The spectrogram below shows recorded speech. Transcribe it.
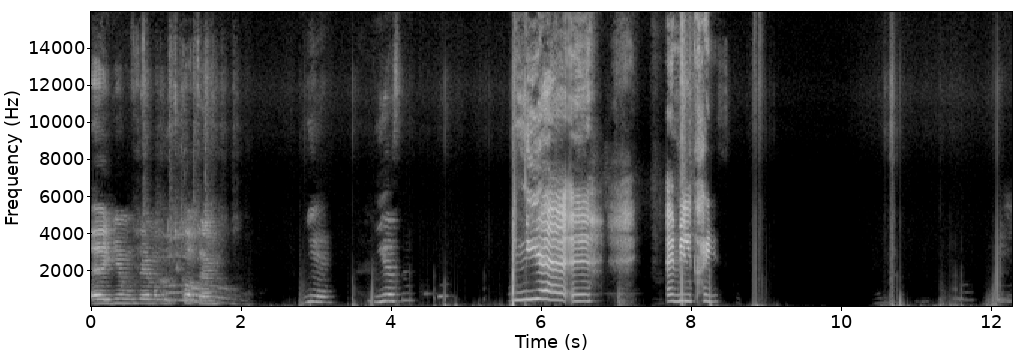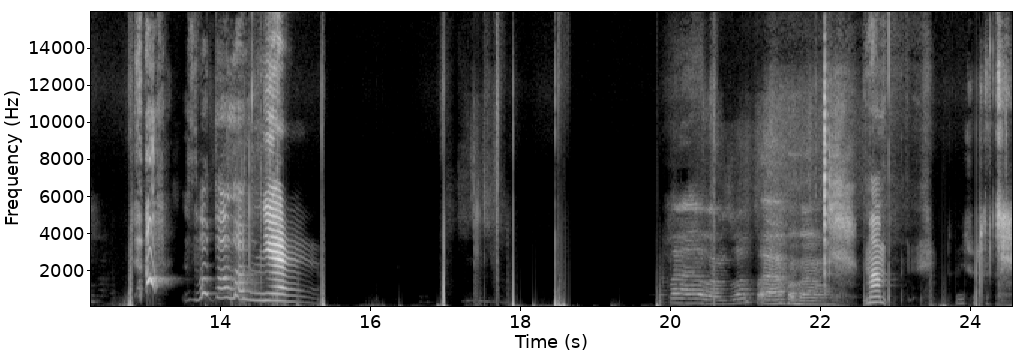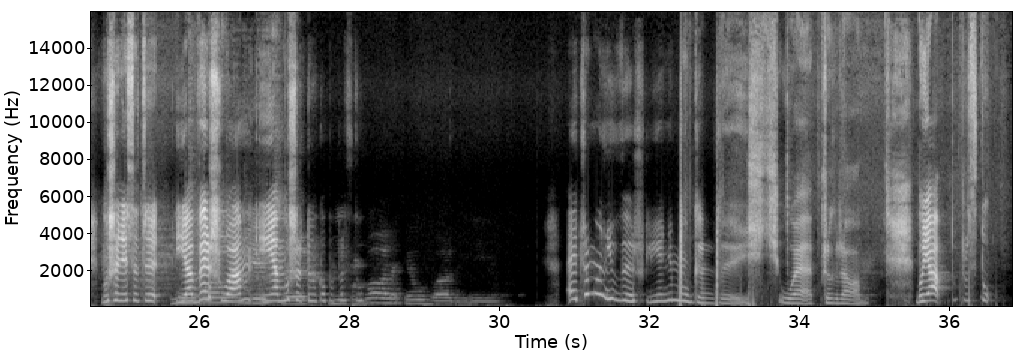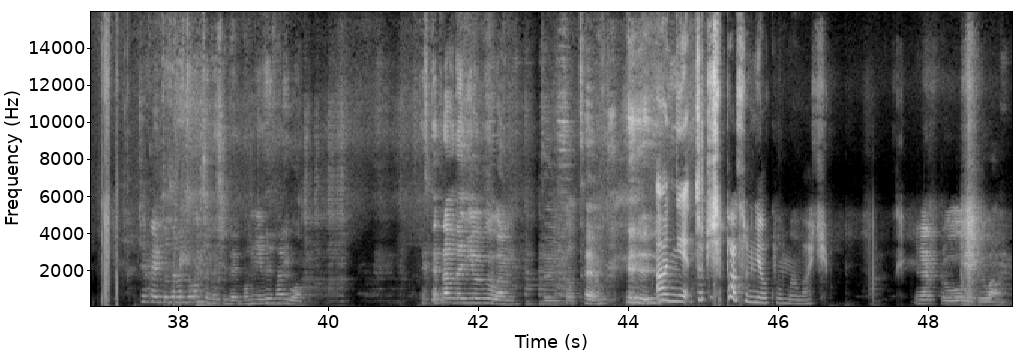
Ej, nie mów, że ja mogę być kotem. Nie. Jestem. Nie. Y, Emilka jest. Złapała mnie. Złapałam, złapałam. Mam. Muszę niestety. Ja wyszłam i ja muszę tylko po Nie prostu. pozwolę się uwolnić. Ej, czemu oni wyszli? Ja nie mogę wyjść. Łe, przegrałam. Bo ja po prostu. Czekaj, to zaraz dołączę do ciebie, bo mnie wywaliło. Tak naprawdę nie byłam tym kotem. A nie, to czy po co mnie okłamałaś? Żartuję, byłam.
